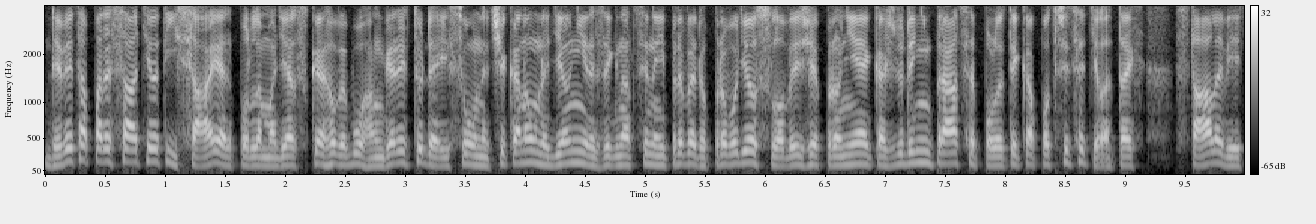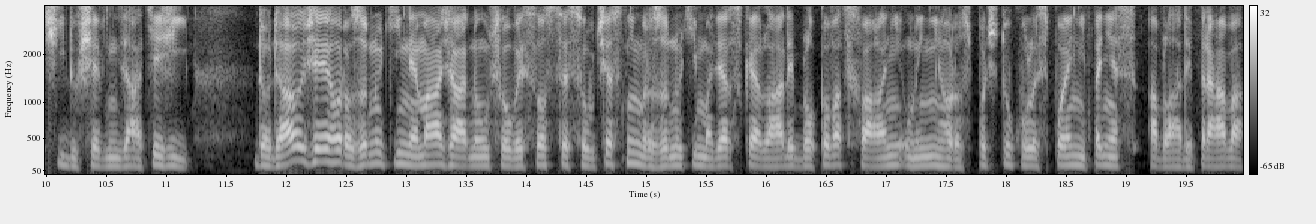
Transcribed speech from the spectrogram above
59-letý Sayer podle maďarského webu Hungary Today svou nečekanou nedělní rezignaci nejprve doprovodil slovy, že pro ně je každodenní práce politika po 30 letech stále větší duševní zátěží. Dodal, že jeho rozhodnutí nemá žádnou souvislost se současným rozhodnutím maďarské vlády blokovat schválení unijního rozpočtu kvůli spojení peněz a vlády práva.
